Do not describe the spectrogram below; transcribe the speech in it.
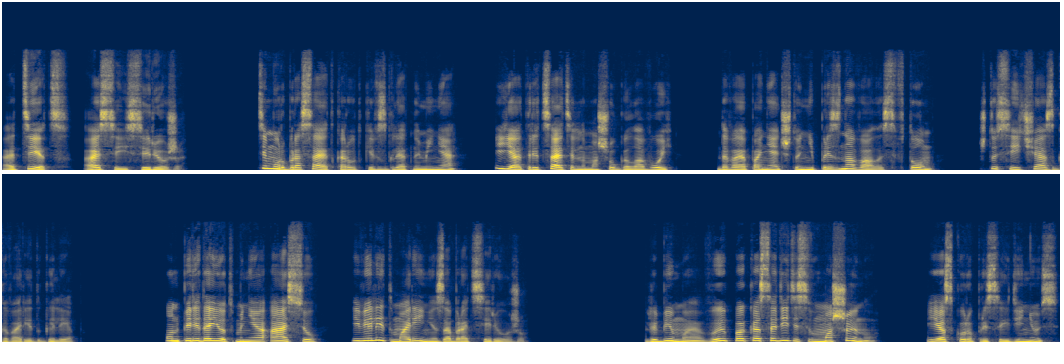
Отец Ася и Сережи. Тимур бросает короткий взгляд на меня, и я отрицательно машу головой, давая понять, что не признавалась в том, что сейчас говорит Глеб. Он передает мне Асю и велит Марине забрать Сережу. «Любимая, вы пока садитесь в машину. Я скоро присоединюсь,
